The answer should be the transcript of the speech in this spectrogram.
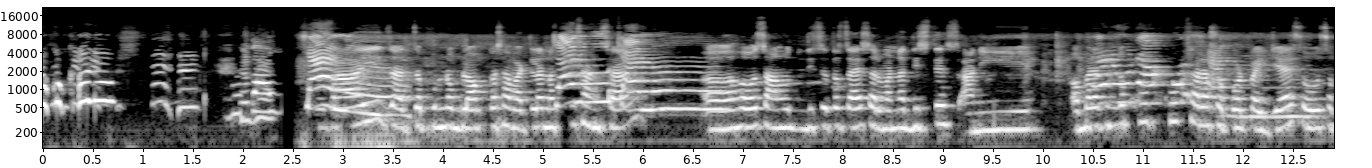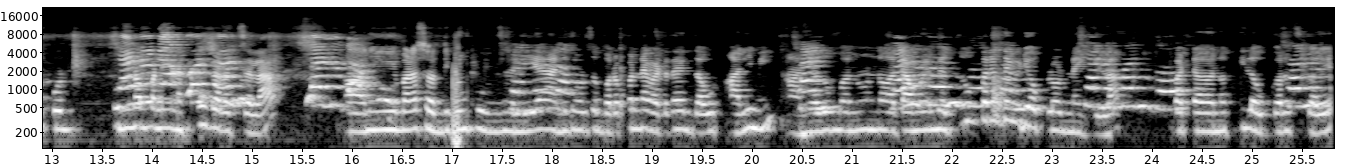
नको काढू गाईज आजचा पूर्ण ब्लॉग कसा वाटला नक्की सांगसाल हो सांगू दिसतच आहे. सर्वांना दिसतेच आणि मला तुमचा खूप खूप सारा सपोर्ट पाहिजे आहे. सो सपोर्ट पूर्णपणे नक्की करत चला. आणि मला सर्दी पण खूप झाली आहे आणि थोडंसं बरं पण नाही वाटत आहे. जाऊन आली मी आणि अजून म्हणून त्यामुळे मी अजूनपर्यंत व्हिडिओ अपलोड नाही केला बट नक्की लवकरच करेल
